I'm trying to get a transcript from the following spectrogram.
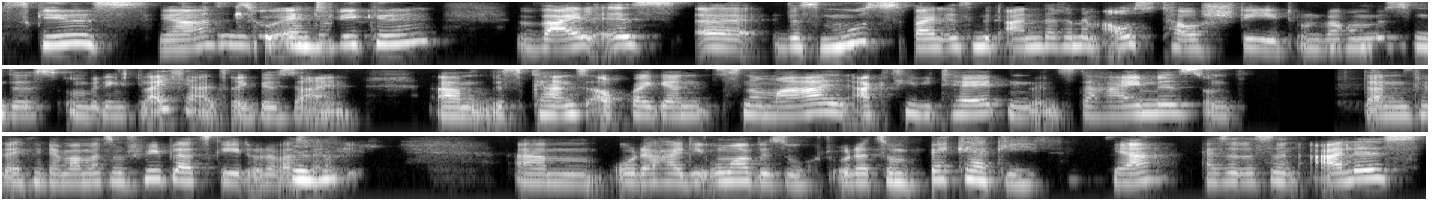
Skills ja, zu entwickeln, weil es äh, das muss, weil es mit anderen im Austausch steht. Und warum müssen das unbedingt Gleichaltrige sein? Ähm, das kann es auch bei ganz normalen Aktivitäten, wenn es daheim ist und dann vielleicht mit der Mama zum Spielplatz geht oder was mhm. weiß ich. Ähm, oder halt die Oma besucht oder zum Bäcker geht. Ja, also das sind alles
